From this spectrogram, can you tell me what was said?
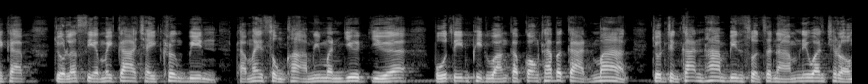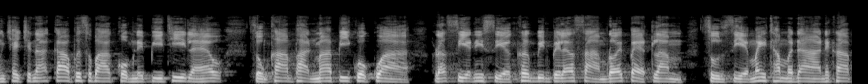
นะครับจนรัสเซียไม่กล้าใช้เครื่องบินทำให้สงครามนี้มันยืดเยื้อ ปูตินผิดหวังกับกองทัพอากาศมาก จนถึงขั้นห้ามบินส่วนสนามในวันฉลองชัยชนะ 9 พฤษภาคมในปีที่แล้ว สงครามผ่านมาปีกว่าๆรัสเซียนี่เสียเครื่องบินไปแล้ว 308ลำสูญเสียไม่ธรรมดานะครับ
